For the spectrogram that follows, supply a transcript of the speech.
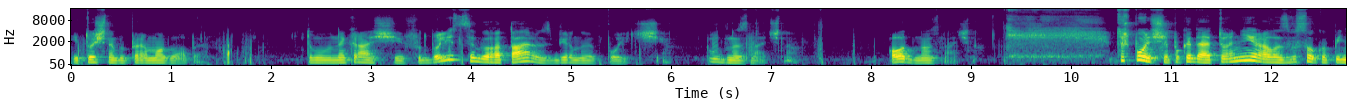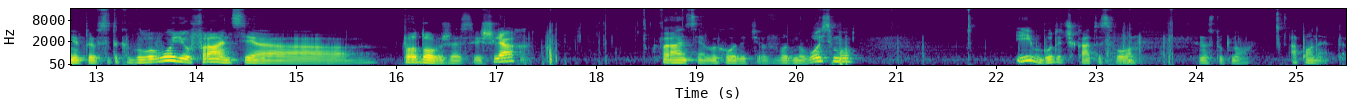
і точно би перемогла би. Тому найкращий футболіст це воротар збірної Польщі. Однозначно. Однозначно. Тож Польща покидає турнір, але з високо піднятою все-таки головою. Франція продовжує свій шлях. Франція виходить в 1-8 і буде чекати свого наступного опонента.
